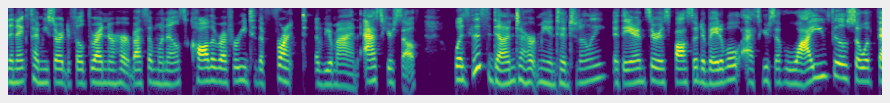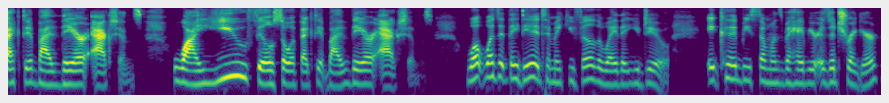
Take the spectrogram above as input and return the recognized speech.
The next time you start to feel threatened or hurt by someone else, call the referee to the front of your mind. Ask yourself, was this done to hurt me intentionally? If the answer is false or debatable, ask yourself why you feel so affected by their actions. Why you feel so affected by their actions. What was it they did to make you feel the way that you do? It could be someone's behavior is a trigger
